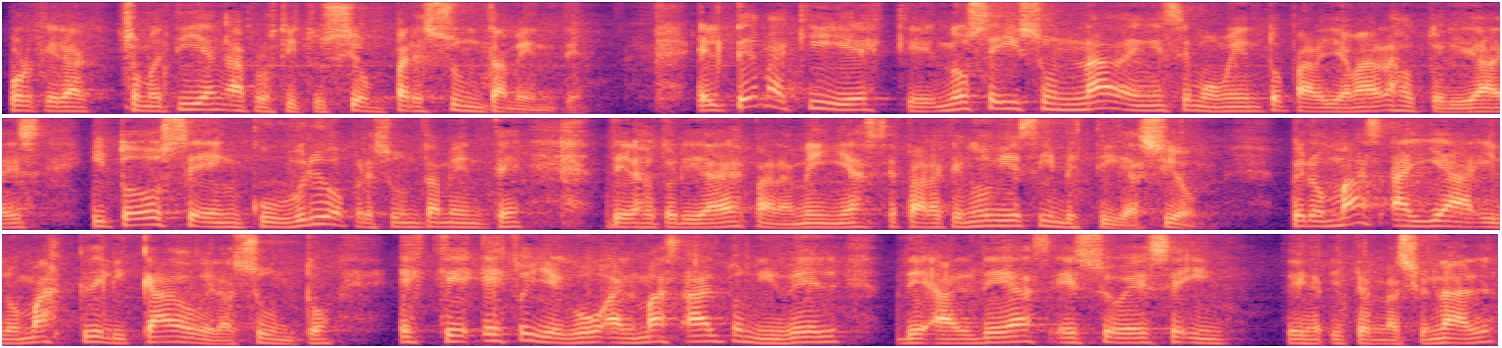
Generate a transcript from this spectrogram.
porque la sometían a prostitución, presuntamente. El tema aquí es que no se hizo nada en ese momento para llamar a las autoridades y todo se encubrió presuntamente de las autoridades panameñas para que no hubiese investigación. Pero más allá y lo más delicado del asunto es que esto llegó al más alto nivel de aldeas SOS Internacional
